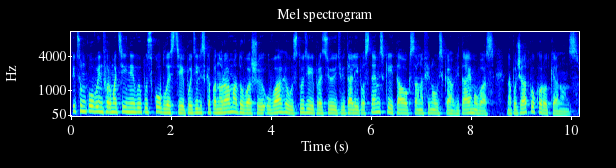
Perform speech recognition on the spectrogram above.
Підсумковий інформаційний випуск області Подільська панорама до вашої уваги. У студії працюють Віталій Постемський та Оксана Фіновська. Вітаємо вас. На початку короткий анонс.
